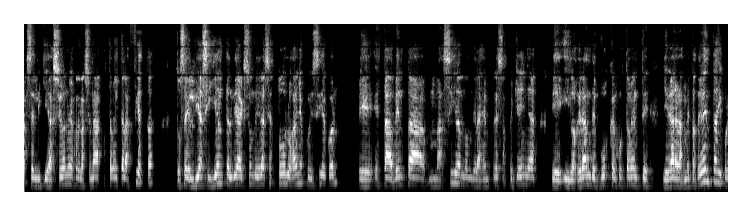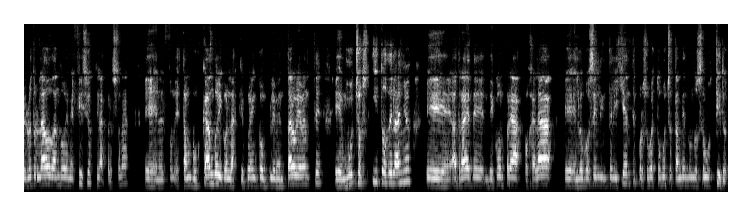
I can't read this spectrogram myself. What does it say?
hacer liquidaciones relacionadas justamente a las fiestas entonces, el día siguiente al Día de Acción de Gracias, todos los años coincide con eh, esta venta masiva en donde las empresas pequeñas eh, y los grandes buscan justamente llegar a las metas de ventas y por el otro lado dando beneficios que las personas eh, en el fondo están buscando y con las que pueden complementar obviamente muchos hitos del año a través de, de compras, ojalá en lo posible inteligentes, por supuesto muchos también dándose gustitos,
